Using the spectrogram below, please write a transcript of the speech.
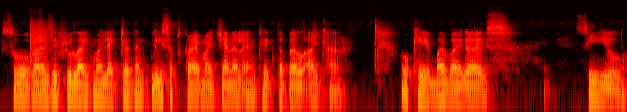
So guys if you like my lecture then please subscribe my channel and click the bell icon. Okay bye bye guys. See you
